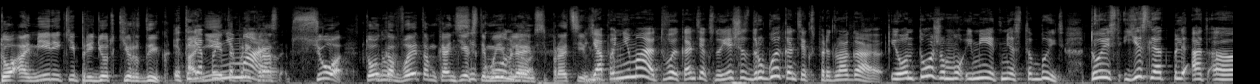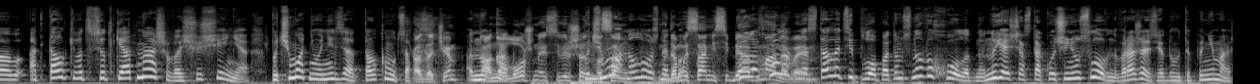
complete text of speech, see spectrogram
то Америке придет кирдык. Это Они я понимаю. это прекрасно. Все, только ну, в этом контексте секунду. мы являемся противником. Я понимаю твой контекст, но я сейчас другой контекст предлагаю, и он тоже имеет место быть. То есть, если от, от, э, отталкиваться все-таки от нашего ощущения, почему от него нельзя оттолкнуться? А зачем? Но оно как? ложное совершенно. Почему сам... оно ложное? Да мы сами себя Было обманываем. холодно, стало тепло, потом снова холодно. Ну, я сейчас так очень условно выражаюсь, я думаю, ты понимаешь.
